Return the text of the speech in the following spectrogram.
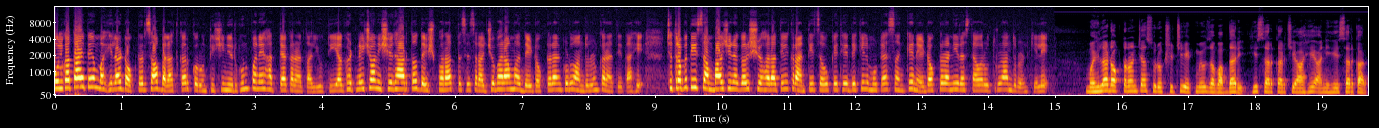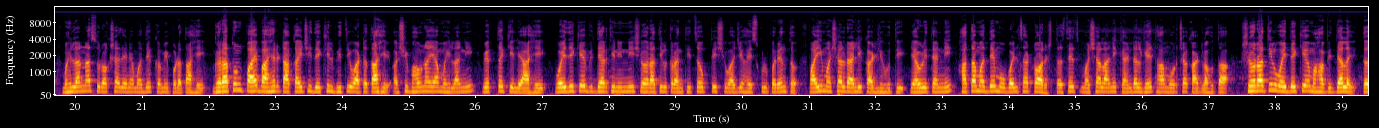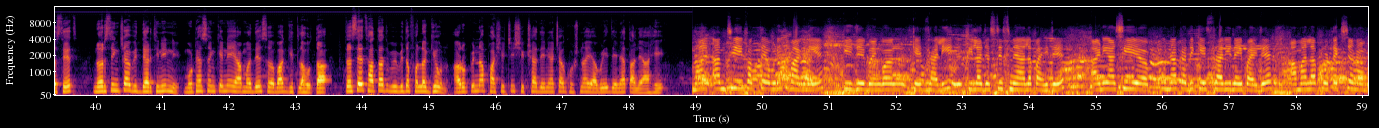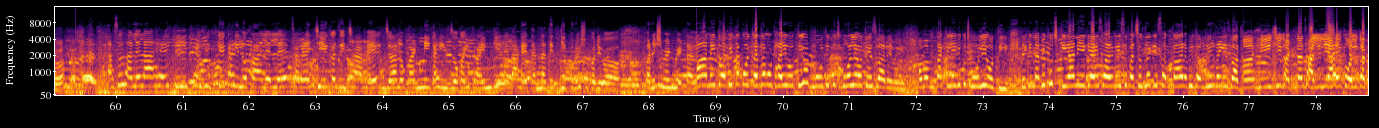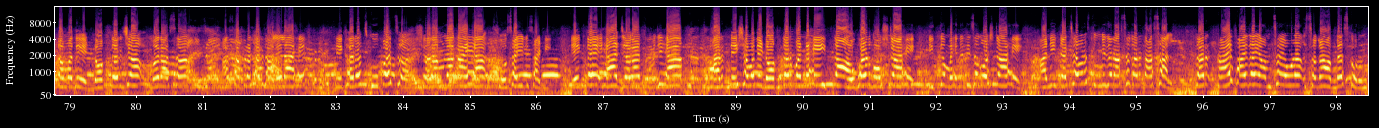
कोलकाता येथे महिला डॉक्टरचा बलात्कार करून तिची निर्घुणपणे हत्या करण्यात आली होती. या घटनेच्या निषेधार्थ देशभरात तसेच राज्यभरामध्ये डॉक्टरांकडून आंदोलन करण्यात येत आहे. छत्रपती संभाजीनगर शहरातील क्रांती चौक येथे देखील मोठ्या संख्येने डॉक्टरांनी रस्त्यावर उतरून आंदोलन केले. महिला डॉक्टरांच्या सुरक्षेची एकमेव जबाबदारी ही सरकारची आहे आणि हे सरकार महिलांना सुरक्षा देण्यामध्ये कमी पडत आहे. घरातून पाय बाहेर टाकायची देखील भीती वाटत आहे अशी भावना या महिलांनी व्यक्त केली आहे. वैद्यकीय विद्यार्थिनींनी शहरातील क्रांती चौक ते शिवाजी हायस्कूल पर्यंत पायी मशाल रॅली काढली होती. यावेळी त्यांनी हातामध्ये मोबाईलचा टॉर्च तसेच मशाल आणि कॅन्डल घेत हा मोर्चा काढला होता. शहरातील वैद्यकीय महाविद्यालय तसेच नर्सिंगच्या विद्यार्थिनींनी मोठ्या संख्येने यामध्ये सहभाग घेतला होता. तसेच हातात विविध फलक घेऊन आरोपींना फाशीची शिक्षा देण्याच्या घोषणा यावेळी देण्यात आल्या आहे. आमची फक्त एवढीच मागणी आहे की जे बेंगॉल केस झाली तिला जस्टिस मिळालं पाहिजे. आणि अशी पुन्हा कधी केस झाली नाही पाहिजे. आम्हाला प्रोटेक्शन हवं. असं झालेलं आहे की इथे जितके काही लोक आलेले आहेत सगळ्यांची एकच इच्छा आहे. ज्या लोकांनी काही जो काही क्राईम केलेला आहे त्यांना तितकी पुरेशी पनिशमेंट भेटावी. नहीं तो अभी तक कोई कदम उठाई होती और मोदी कुछ बोले होते इस बारे में। और ममता के लिए भी कुछ बोली होती लेकिन अभी कुछ किया नहीं गया इस बारे में। इसे पता चलता सरकार अभी गंभीर नहीं इस बात ही जी घटना झालेली आहे कोलकातामध्ये. डॉक्टरच्या वर असा असा प्रकार झालेला आहे. हे खरंच खूपच शरमनाक आहे ह्या सोसायटीसाठी एक तर ह्या जगात म्हणजे ह्या भारत देशामध्ये डॉक्टर बनणं हे इतकं अवघड गोष्ट आहे इतकं मेहनतीचं गोष्ट आहे. आणि त्याच्यावरच तुम्ही जर असं करत असाल तर काय फायदा आहे आमचं एवढं सगळं अभ्यास करून?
